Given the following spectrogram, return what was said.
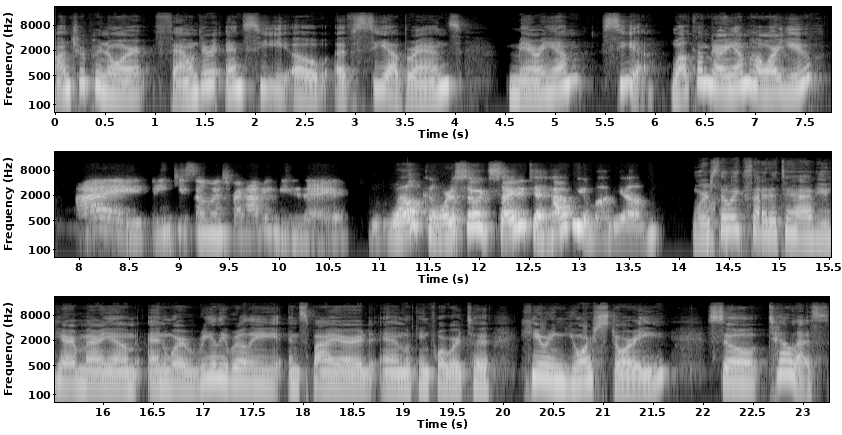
entrepreneur, founder, and CEO of Sia Brands, Maryam Sia. Welcome, Maryam. How are you? Hi, thank you so much for having me today. Welcome. We're so excited to have you, Maryam. We're so excited to have you here, Maryam, and we're really, really inspired and looking forward to hearing your story. So tell us,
